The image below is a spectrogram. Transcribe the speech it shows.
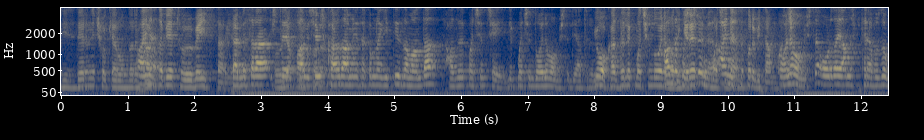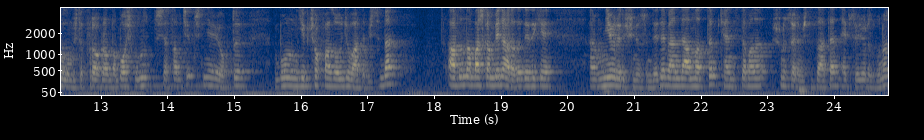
dizlerini çöker onların Aynen. karşısında bir tövbe ister yani. Ben mesela işte Savicevic. Karadağ milli takımına gittiği zaman da hazırlık maçın şey lig maçında oynamamıştı diye hatırlıyorum. Yok hazırlık maçında oynamadı. Hazırlık maçı Giresun maçı Aynen. 1-0 biten maç. Oynamamıştı. Orada yanlış bir telaffuzda bulunmuştu programda. Boş bulunmuş. İşte Savicevic niye yoktu? Bunun gibi çok fazla oyuncu var demiştim ben. Ardından başkan beni aradı. Dedi ki hani niye öyle düşünüyorsun dedi. Ben de anlattım. Kendisi de bana şunu söylemişti zaten. Hep söylüyoruz bunu.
